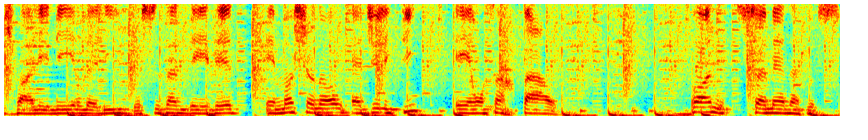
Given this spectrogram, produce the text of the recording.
je vais aller lire le livre de Suzanne David, Emotional Agility, et on s'en reparle. Bonne semaine à tous.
